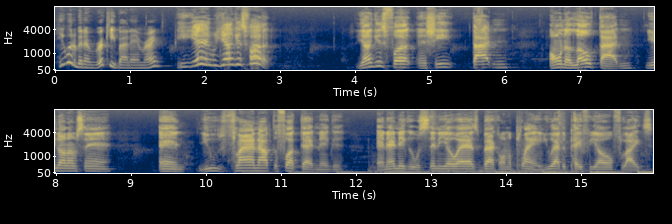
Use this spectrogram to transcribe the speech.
He would have been a rookie by then, right? Yeah, he was young as fuck. Young as fuck, and she thotting on a low thotting, you know what I'm saying? And you flying out to fuck that nigga, and that nigga was sending your ass back on the plane. You had to pay for your own flights,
